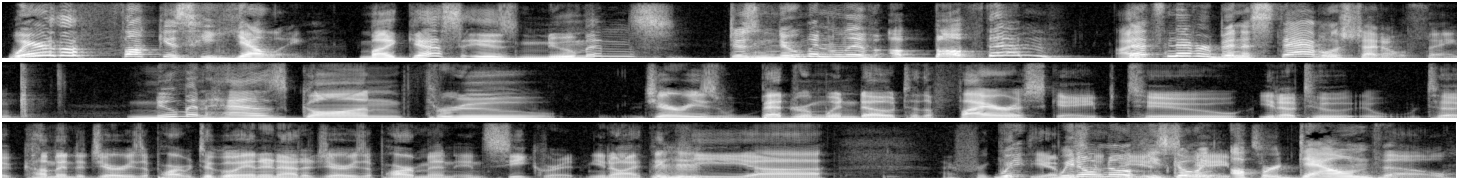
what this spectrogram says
Where the fuck is he yelling? My guess is Newman's. Does Newman live above them? That's I, never been established, I don't think. Newman has gone through Jerry's bedroom window to the fire escape to, you know, to to come into Jerry's apartment, to go in and out of Jerry's apartment in secret. You know, I think mm-hmm. he uh I forget we, we don't know if he's escaped. going up or down though.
